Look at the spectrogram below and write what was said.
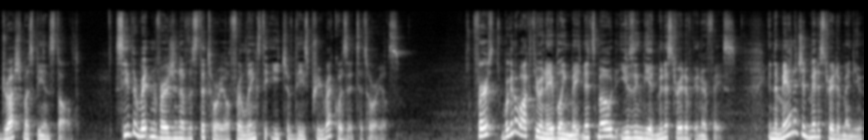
Drush must be installed. See the written version of this tutorial for links to each of these prerequisite tutorials. First, we're going to walk through enabling maintenance mode using the administrative interface. In the Manage Administrative menu,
